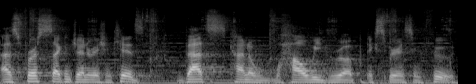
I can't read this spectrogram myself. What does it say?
As first, second generation kids, that's kind of how we grew up experiencing food.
